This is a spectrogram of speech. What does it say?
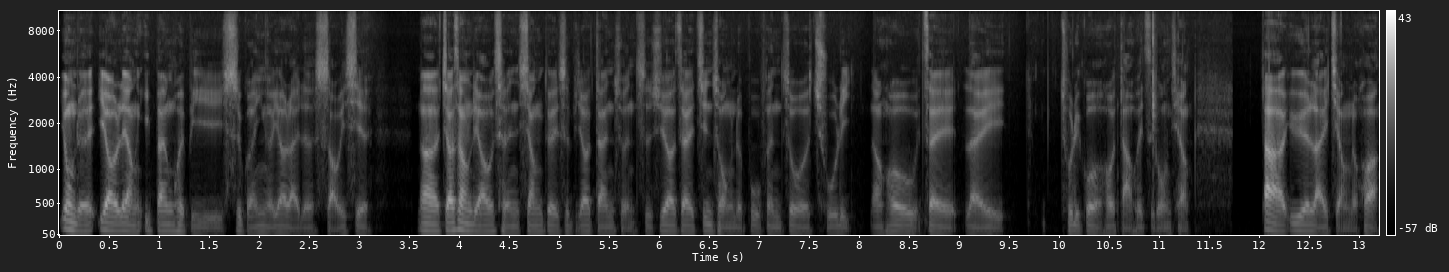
用的药量一般会比试管婴儿要来的少一些。那加上疗程相对是比较单纯，只需要在精虫的部分做处理，然后再来处理过后打回子宫腔。大约来讲的话，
